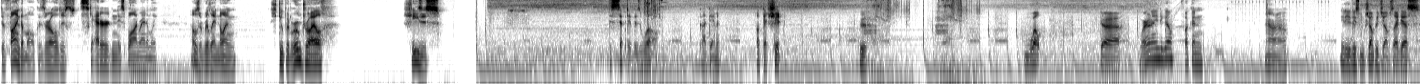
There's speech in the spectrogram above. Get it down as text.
to find them all because they're all just scattered and they spawn randomly. That was a really annoying, stupid rune trial. Jesus deceptive as well. God damn it. Fuck that shit. Ugh. Well, uh, where did I need to go? Fucking, I don't know. Need to do some jumpy jumps, I guess.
